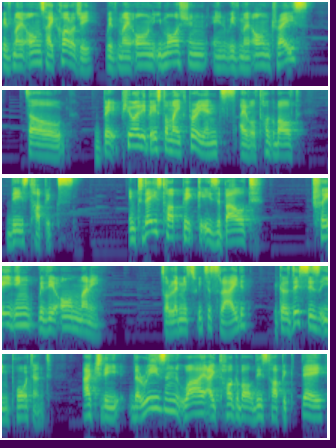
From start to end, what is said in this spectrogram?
with my own psychology, with my own emotion, and with my own trace. So purely based on my experience, I will talk about these topics. And today's topic is about trading with your own money. So let me switch the slide because this is important. Actually, the reason why I talk about this topic today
